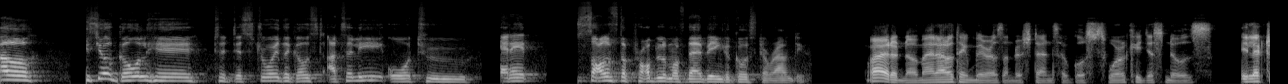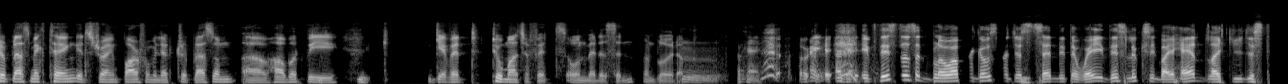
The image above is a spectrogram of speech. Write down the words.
Well, is your goal here to destroy the ghost utterly, or to get it solve the problem of there being a ghost around you? I don't know, man. I don't think Miraz understands how ghosts work. He just knows electroplasmic thing. It's drawing power from electroplasm. Uh, how about we g- give it too much of its own medicine and blow it up? Hmm, Okay. Okay. Great, okay. If this doesn't blow up the ghost but just send it away, this looks in my head like you just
